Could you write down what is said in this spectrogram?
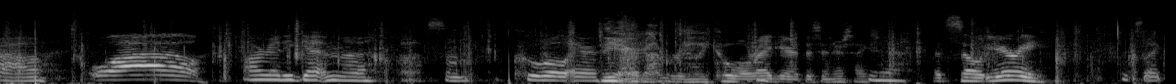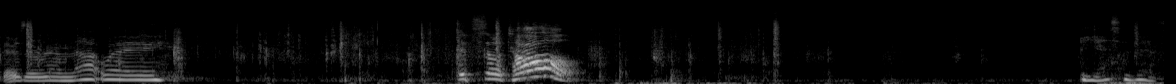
Wow. Wow. Already getting the, some cool air. The air got really cool right here at this intersection. Yeah. It's so eerie. Looks like there's a room that way. It's so tall. Yes, it is.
